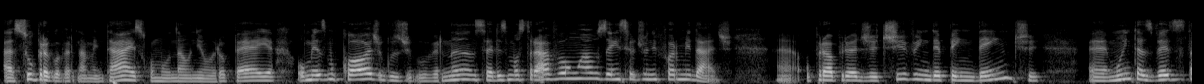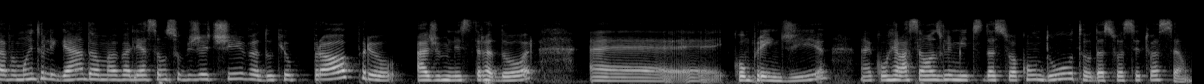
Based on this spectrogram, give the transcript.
ah, supragovernamentais, como na União Europeia, ou mesmo códigos de governança, eles mostravam a ausência de uniformidade. Ah, o próprio adjetivo independente é, muitas vezes estava muito ligado a uma avaliação subjetiva do que o próprio administrador é, é, compreendia né, com relação aos limites da sua conduta ou da sua situação.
